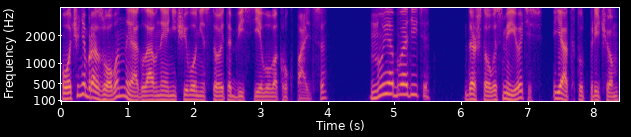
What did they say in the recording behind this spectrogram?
Очень образованный, а главное, ничего не стоит обвести его вокруг пальца. Ну и обводите. Да что вы смеетесь? Я-то тут при чем?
